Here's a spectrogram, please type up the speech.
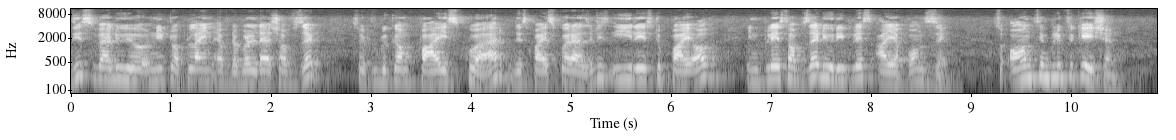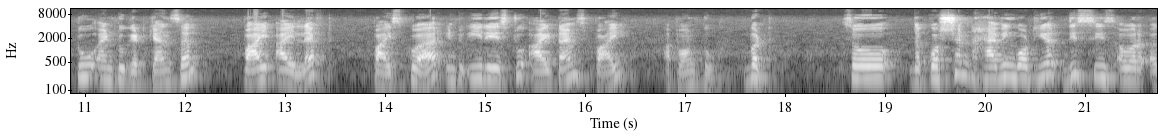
this value you need to apply in f double dash of z. So it will become pi square. This pi square as it is e raised to pi of in place of z you replace i upon z. So on simplification 2 and 2 get cancelled. Pi i left pi square into e raised to i times pi upon 2 but so the question having what here this is our uh,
